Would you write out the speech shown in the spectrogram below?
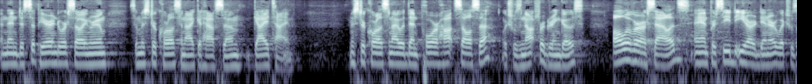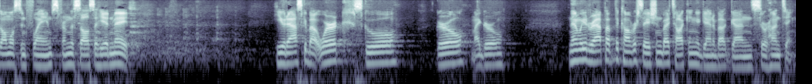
and then disappear into her sewing room so Mr. Corliss and I could have some guy time. Mr. Corliss and I would then pour hot salsa, which was not for gringos, all over our salads and proceed to eat our dinner, which was almost in flames from the salsa he had made. He would ask about work, school, girl, my girl, then we'd wrap up the conversation by talking again about guns or hunting.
